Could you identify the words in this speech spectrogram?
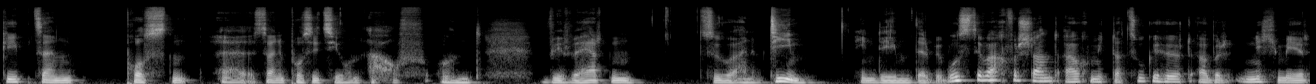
gibt seinen Posten, äh, seine Position auf. Und wir werden zu einem Team, in dem der bewusste Wachverstand auch mit dazugehört, aber nicht mehr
